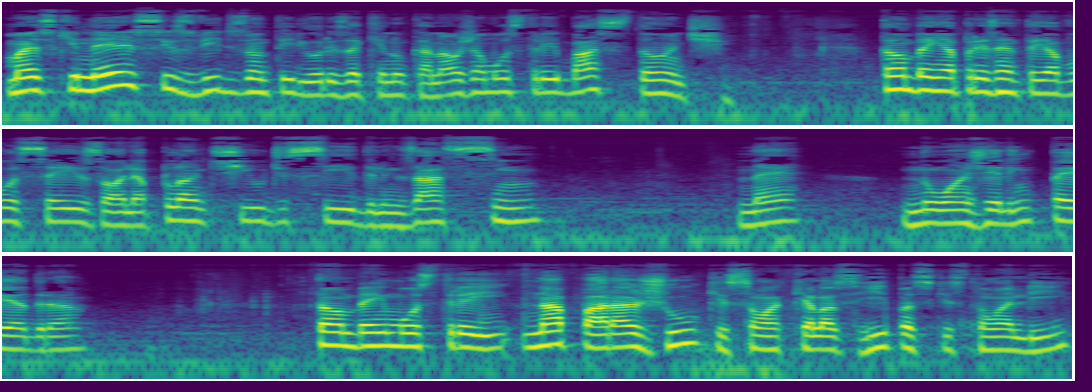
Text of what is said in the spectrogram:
mas que nesses vídeos anteriores aqui no canal já mostrei bastante. Também apresentei a vocês, olha, plantio de seedlings assim, né? No Angelim Pedra. Também mostrei na Paraju, que são aquelas ripas que estão ali,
